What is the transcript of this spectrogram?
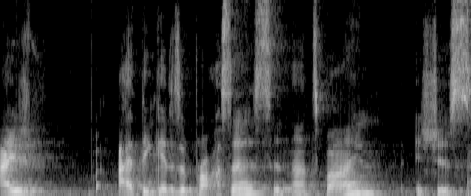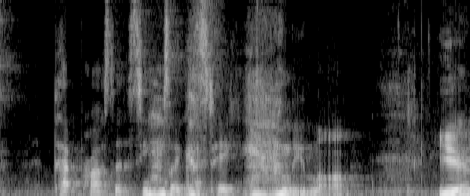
I, just- I think it is a process, and that's fine. It's just that process seems like it's taking really long, Yeah.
